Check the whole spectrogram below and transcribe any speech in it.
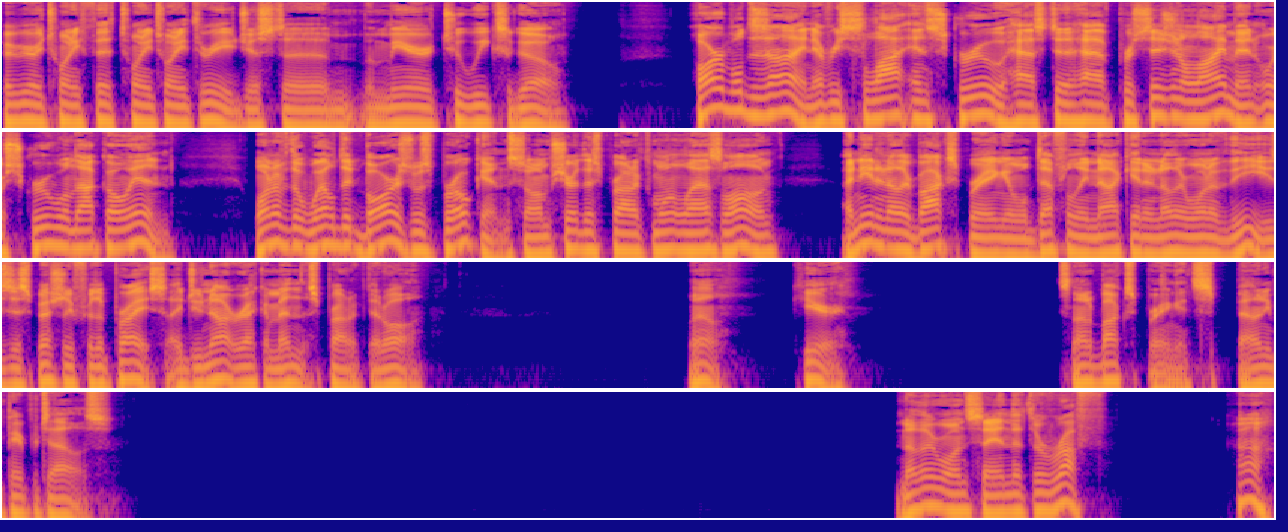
February twenty fifth, twenty twenty three, just a, a mere two weeks ago. Horrible design. Every slot and screw has to have precision alignment, or screw will not go in. One of the welded bars was broken, so I'm sure this product won't last long. I need another box spring and will definitely not get another one of these, especially for the price. I do not recommend this product at all. Well, here. It's not a box spring, it's bounty paper towels. Another one saying that they're rough. Huh.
